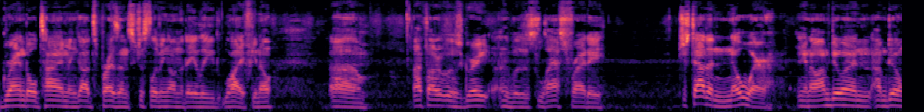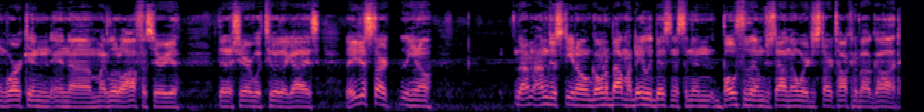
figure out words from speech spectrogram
grand old time in God's presence, just living on the daily life, you know. Um, I thought it was great. It was last Friday, just out of nowhere. You know, I'm doing I'm doing work in in uh, my little office area that I share with two other guys. They just start, you know, I'm I'm just you know going about my daily business, and then both of them just out of nowhere just start talking about God,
